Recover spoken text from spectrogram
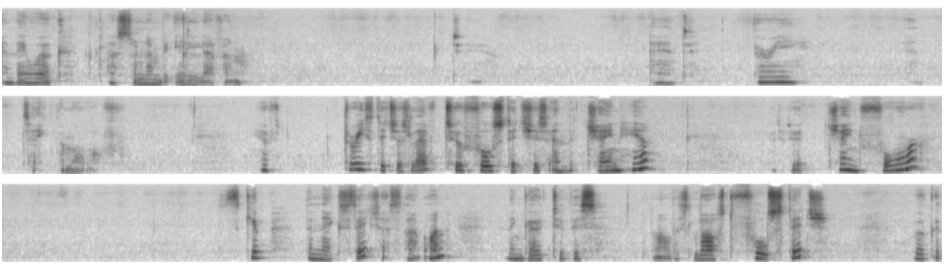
and then work cluster number 11. Two and three and take them all off. You have three stitches left, two full stitches and the chain here. I'm going to do a chain four, skip the next stitch, that's that one, then go to this, well, this last full stitch, work a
